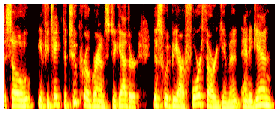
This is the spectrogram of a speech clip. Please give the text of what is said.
So, if you take the two programs together, this would be our fourth argument. And again,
